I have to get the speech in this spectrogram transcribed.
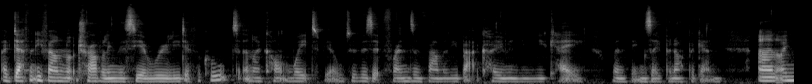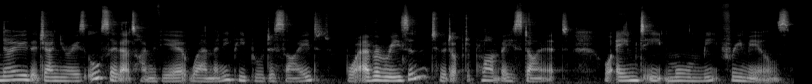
I've definitely found not travelling this year really difficult, and I can't wait to be able to visit friends and family back home in the UK when things open up again. And I know that January is also that time of year where many people decide, for whatever reason, to adopt a plant based diet or aim to eat more meat free meals.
